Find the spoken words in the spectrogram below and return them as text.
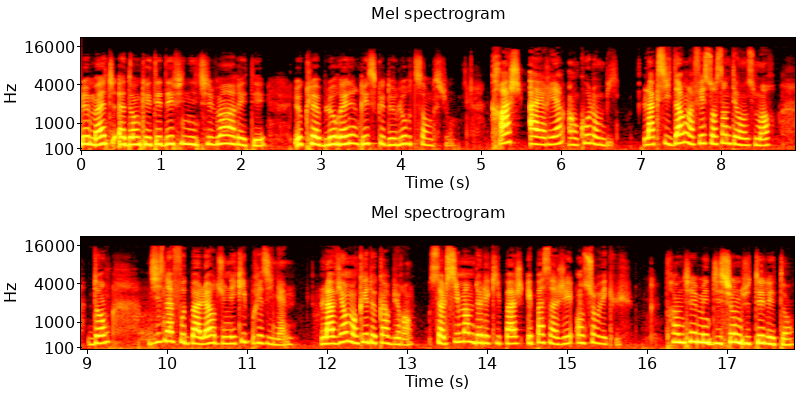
Le match a donc été définitivement arrêté. Le club lorrain risque de lourdes sanctions. Crash aérien en Colombie. L'accident a fait 71 morts, dont 19 footballeurs d'une équipe brésilienne. L'avion manquait de carburant. Seuls 6 membres de l'équipage et passagers ont survécu. 30e édition du Téléthon.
